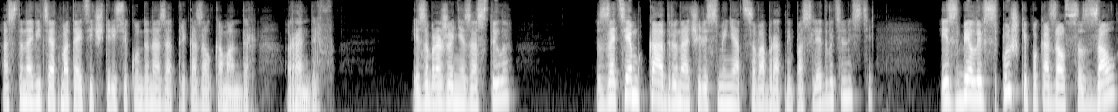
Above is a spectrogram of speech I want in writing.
«Остановите и отмотайте четыре секунды назад», — приказал командир Рэндольф. Изображение застыло. Затем кадры начали сменяться в обратной последовательности — из белой вспышки показался зал,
